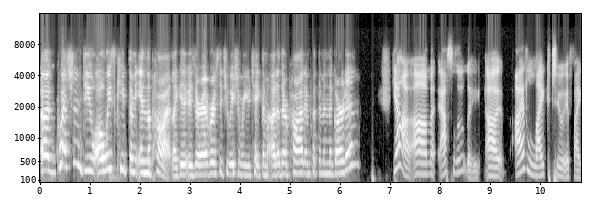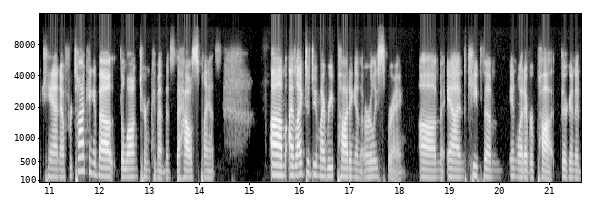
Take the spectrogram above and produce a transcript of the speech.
uh, question: Do you always keep them in the pot? Like, is there ever a situation where you take them out of their pot and put them in the garden? Yeah, um, absolutely. Uh, I like to, if I can. Now, if we're talking about the long-term commitments, the house plants, um, I like to do my repotting in the early spring um, and keep them in whatever pot they're going to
